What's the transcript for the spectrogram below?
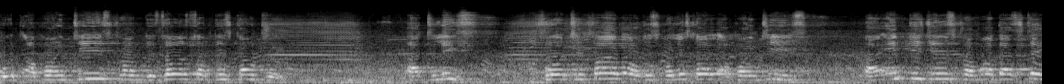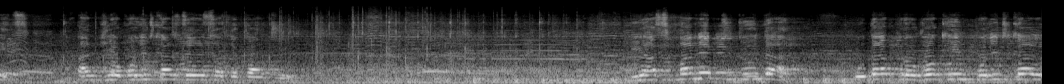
with appointees from the zones of this country. At least 45 of his political appointees are indigenous from other states and geopolitical zones of the country. He has managed to do that without provoking political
